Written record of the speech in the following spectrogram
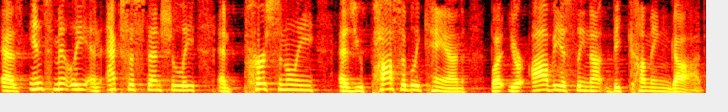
as intimately and existentially and personally as you possibly can, but you're obviously not becoming God.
